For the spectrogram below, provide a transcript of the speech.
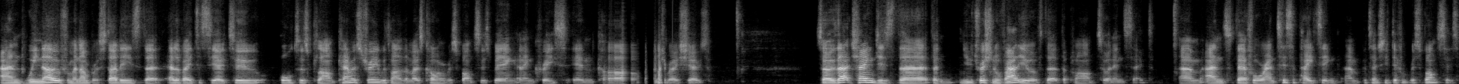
And we know from a number of studies that elevated CO2 alters plant chemistry with one of the most common responses being an increase in carbon ratios. So that changes the, the nutritional value of the, the plant to an insect. Um, and therefore we're anticipating um, potentially different responses.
